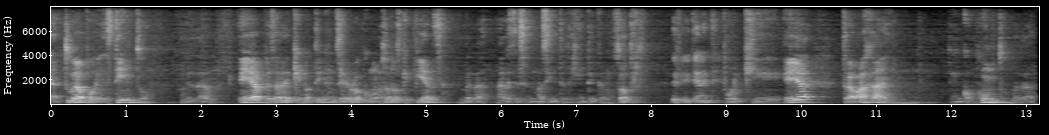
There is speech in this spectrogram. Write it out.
actúa por instinto, ¿verdad? Ella, a pesar de que no tiene un cerebro como nosotros que piensa, ¿verdad? A veces es más inteligente que nosotros. Definitivamente. Porque ella trabaja en, en conjunto, ¿verdad?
